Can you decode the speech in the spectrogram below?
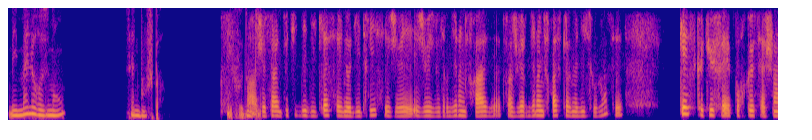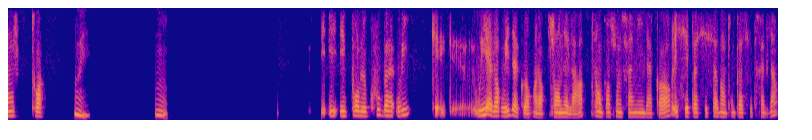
mais malheureusement, ça ne bouge pas. Il faut donc... je vais faire une petite dédicace à une auditrice et je vais, je vais lui redire une phrase. Enfin, je vais redire une phrase qu'elle me dit souvent, c'est qu'est-ce que tu fais pour que ça change toi? Oui. Mm. Et, pour le coup, bah oui, oui, alors oui, d'accord. Alors tu en es là, tu es en pension de famille, d'accord. Il s'est passé ça dans ton passé très bien.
